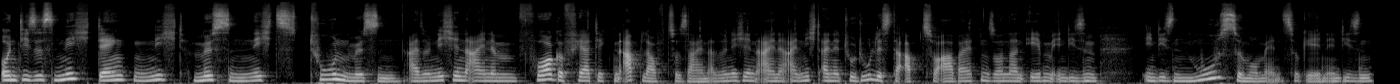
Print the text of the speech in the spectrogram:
Und dieses Nicht-Denken, nicht müssen, nichts tun müssen, also nicht in einem vorgefertigten Ablauf zu sein, also nicht in eine, nicht eine To-Do-Liste abzuarbeiten, sondern eben in diesem, in diesen Muße-Moment zu gehen, in diesen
